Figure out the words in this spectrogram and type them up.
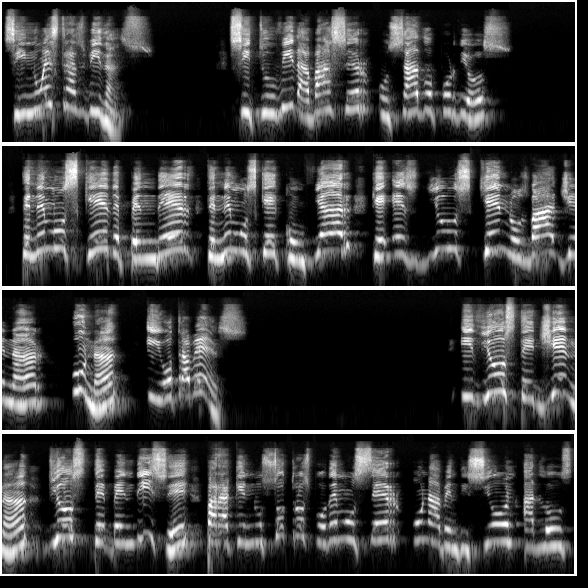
si nuestras vidas si tu vida va a ser usado por Dios, tenemos que depender, tenemos que confiar que es Dios quien nos va a llenar una y otra vez. Y Dios te llena, Dios te bendice para que nosotros podemos ser una bendición a los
